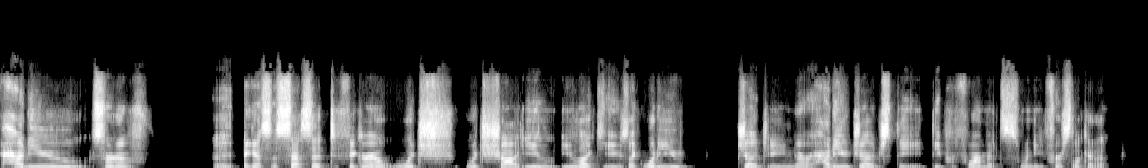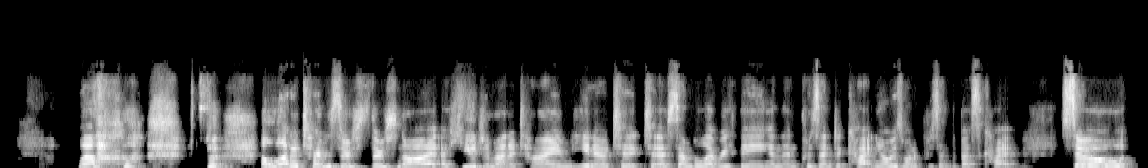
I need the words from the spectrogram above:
how do you sort of I guess assess it to figure out which which shot you you like to use. Like, what are you judging, or how do you judge the the performance when you first look at it? Well, a lot of times there's there's not a huge amount of time, you know, to to assemble everything and then present a cut. And you always want to present the best cut. So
